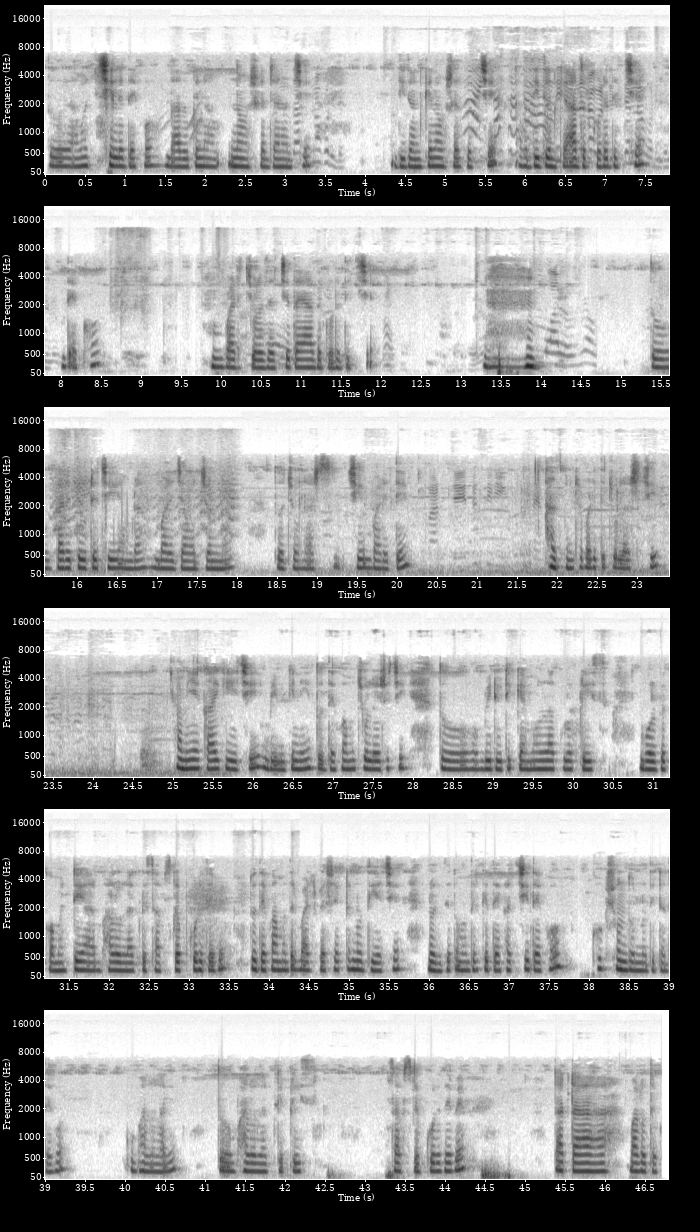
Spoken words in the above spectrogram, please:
তো আমার ছেলে দেখো, দাদুকে নাম, নমস্কার জানাচ্ছে। দিদনকে নমস্কার করছে, আবার দিদনকে আদর করে দিচ্ছে। দেখো, বাড়ি চলে যাচ্ছে, তাই আদর করে দিচ্ছে। তো গাড়িতে উঠেছি আমরা বাড়ি যাওয়ার জন্য। তো চলে আসছি বাড়িতে। হাজব্যান্ডের বাড়িতে চলে আসছি। আমি একাই গিয়েছি বেবিকে নিয়ে। তো দেখো আমি চলে এসেছি। তো ভিডিওটি কেমন লাগল প্লিজ বলবে কমেন্টে আর ভালো লাগলে সাবস্ক্রাইব করে দেবে। তো দেখো আমাদের বাড়ির পাশে একটা নদী আছে। নদীতে তোমাদেরকে দেখাচ্ছি। দেখো খুব সুন্দর নদীটা দেখো। খুব ভালো লাগে। তো ভালো লাগলে প্লিজ সাবস্ক্রাইব করে দেবে। টাটা, ভালো থেকো।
